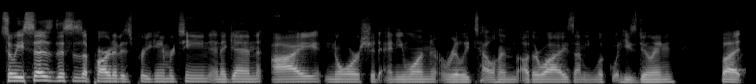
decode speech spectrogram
so he says this is a part of his pregame routine. And again, I nor should anyone really tell him otherwise. I mean, look what he's doing. But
